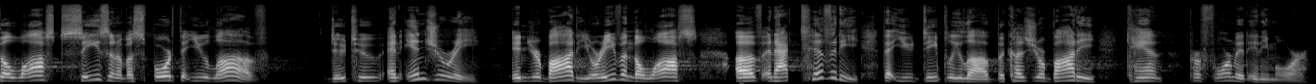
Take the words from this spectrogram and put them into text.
the lost season of a sport that you love due to an injury in your body, or even the loss of an activity that you deeply love because your body can't perform it anymore.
